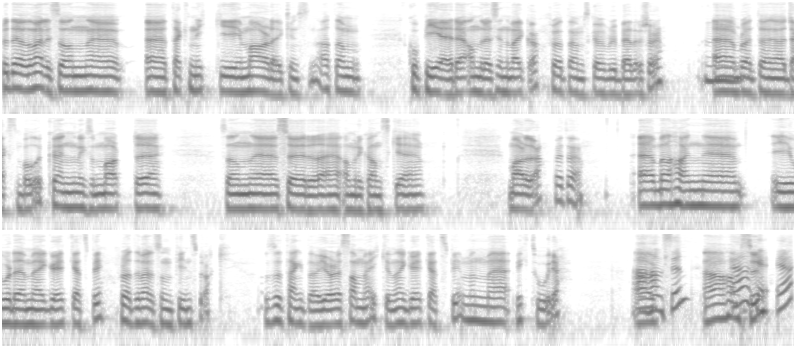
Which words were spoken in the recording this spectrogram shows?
For det er jo en veldig sånn uh, teknikk i malerkunsten. At de kopierer andre sine verker for at de skal bli bedre sjøl. Mm. blant annet Jackson Pollock han liksom malte sånn søramerikanske malere. men han jeg gjorde det med Great Gatsby, for det er veldig sånn fin språk. Og så tenkte jeg å gjøre det samme, ikke med Great Gatsby, men med Victoria. Av Hamsun? Ja, Hamsun. Ja, okay. ja.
